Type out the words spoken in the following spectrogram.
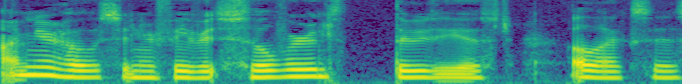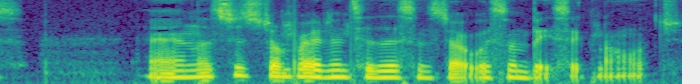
I'm your host and your favorite silver enthusiast, Alexis, and let's just jump right into this and start with some basic knowledge.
